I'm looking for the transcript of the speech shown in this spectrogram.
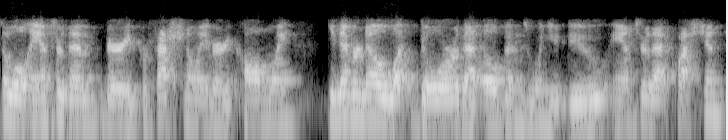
So we'll answer them very professionally, very calmly. You never know what door that opens when you do answer that question.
